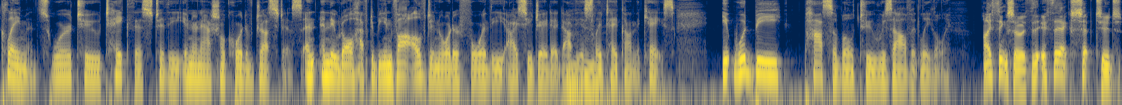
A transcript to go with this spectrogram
claimants were to take this to the International Court of Justice, and, and they would all have to be involved in order for the ICJ to obviously mm-hmm. take on the case, it would be possible to resolve it legally. I think so. If, if they accepted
